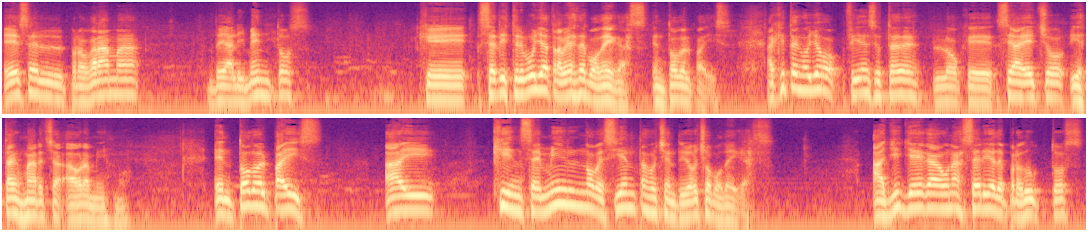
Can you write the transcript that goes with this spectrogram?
Es el programa de alimentos que se distribuye a través de bodegas en todo el país. Aquí tengo yo, fíjense ustedes lo que se ha hecho y está en marcha ahora mismo. En todo el país hay 15.988 bodegas. Allí llega una serie de productos.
